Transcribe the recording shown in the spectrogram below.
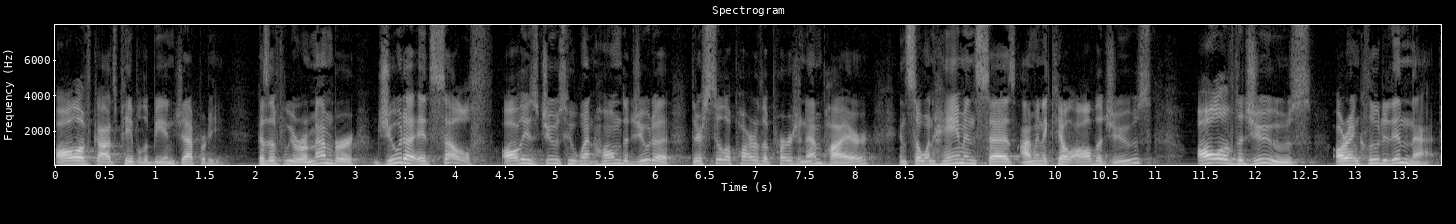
all of God's people to be in jeopardy. Because if we remember, Judah itself, all these Jews who went home to Judah, they're still a part of the Persian Empire. And so when Haman says, I'm going to kill all the Jews, all of the Jews are included in that.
